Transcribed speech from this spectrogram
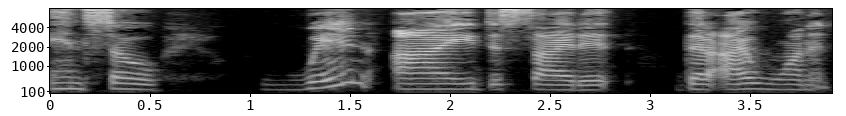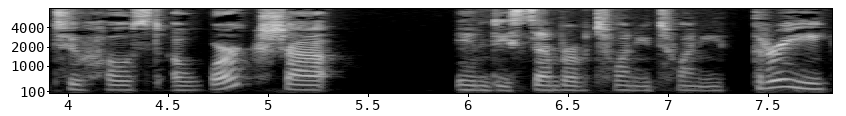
And so when I decided that I wanted to host a workshop in December of 2023,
